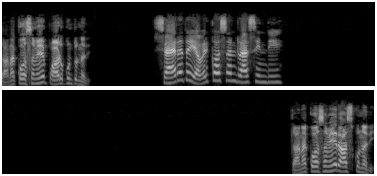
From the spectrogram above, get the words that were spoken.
తన కోసమే పాడుకుంటున్నది. శారద ఎవరి కోసం రాసింది? తన కోసమే రాసుకున్నది.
